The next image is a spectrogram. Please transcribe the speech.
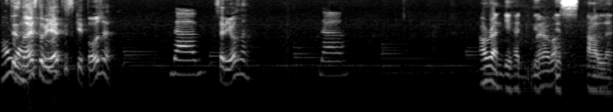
Ты знаешь турецкий тоже? да, Серьезно? да. How Randy had Merhaba. this talent.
